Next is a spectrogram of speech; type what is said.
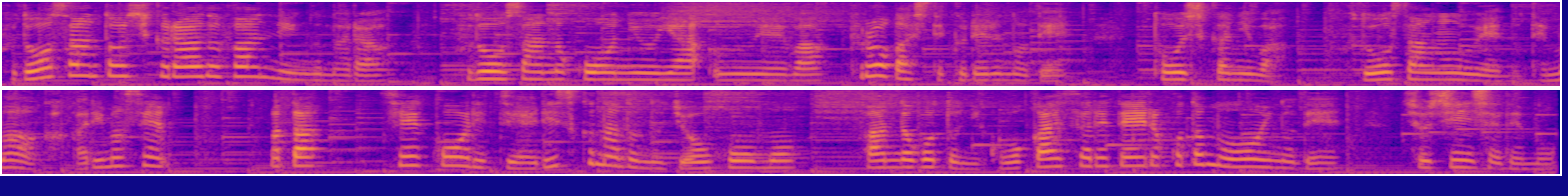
不動産投資クラウドファンディングなら、不動産の購入や運営はプロがしてくれるので、投資家には不動産運営の手間はかかりません。また成功率やリスクなどの情報もファンドごとに公開されていることも多いので初心者でも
